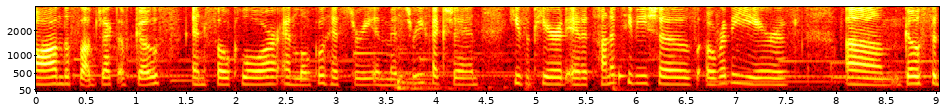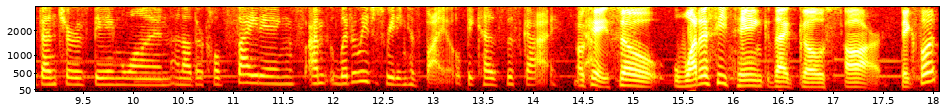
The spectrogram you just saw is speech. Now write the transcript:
on the subject of ghosts and folklore and local history and mystery fiction. He's appeared in a ton of TV shows over the years. Um, Ghost Adventures being one, another called Sightings. I'm literally just reading his bio because this guy. yeah. Okay, so what does he think that ghosts are? Bigfoot?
